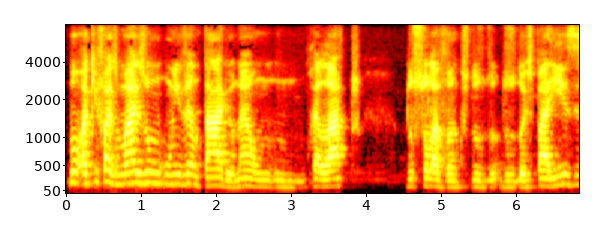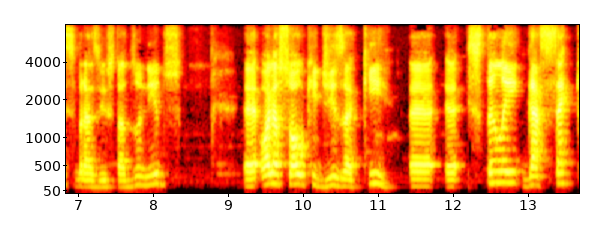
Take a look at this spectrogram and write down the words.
Bom, aqui faz mais um, um inventário, né? um, um relato dos solavancos do, dos dois países, Brasil e Estados Unidos. É, olha só o que diz aqui é, é, Stanley Gassek,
